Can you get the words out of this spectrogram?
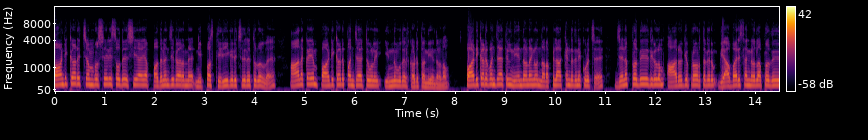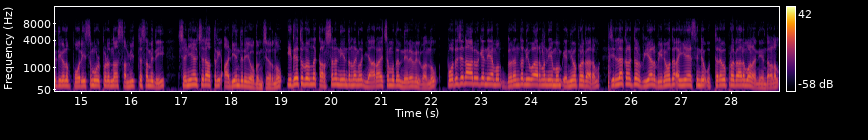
Pandikkad Chembrassery സ്വദേശിയായ പതിനഞ്ചുകാരന് നിപ്പ സ്ഥിരീകരിച്ചതിനെ തുടർന്ന് ആനക്കയം പാണ്ടിക്കാട് പഞ്ചായത്തുകളിൽ ഇന്നു മുതൽ കടുത്ത നിയന്ത്രണം. പാണ്ടിക്കാട് പഞ്ചായത്തിൽ നിയന്ത്രണങ്ങൾ നടപ്പിലാക്കേണ്ടതിനെക്കുറിച്ച് ജനപ്രതിനിധികളും ആരോഗ്യ പ്രവർത്തകരും വ്യാപാരി സംഘടനാ പ്രതിനിധികളും പോലീസും ഉൾപ്പെടുന്ന സംയുക്ത സമിതി ശനിയാഴ്ച രാത്രി അടിയന്തര യോഗം ചേർന്നു. ഇതേ തുടർന്ന് കർശന നിയന്ത്രണങ്ങൾ ഞായറാഴ്ച മുതൽ നിലവിൽ വന്നു. പൊതുജനാരോഗ്യ നിയമം ദുരന്ത നിവാരണ നിയമം എന്നിവ പ്രകാരം ജില്ലാ കളക്ടർ വി ആർ വിനോദ് ഐ ഉത്തരവ് പ്രകാരമാണ് നിയന്ത്രണം.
